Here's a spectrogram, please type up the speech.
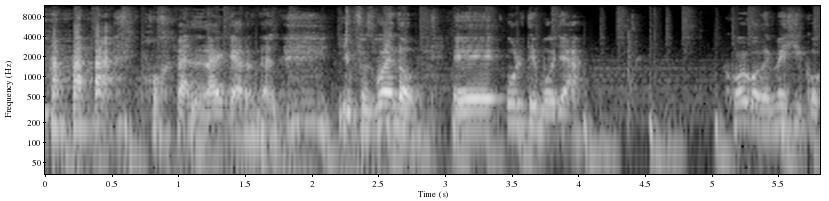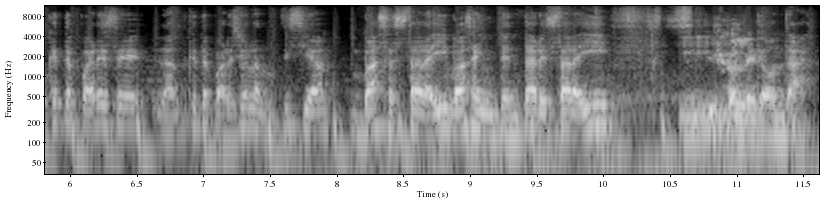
ojalá, carnal. Y pues bueno, eh, último ya. Juego de México, ¿qué te parece? ¿Qué te pareció la noticia? ¿Vas a estar ahí? ¿Vas a intentar estar ahí? Y, Híjole. ¿Qué onda?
